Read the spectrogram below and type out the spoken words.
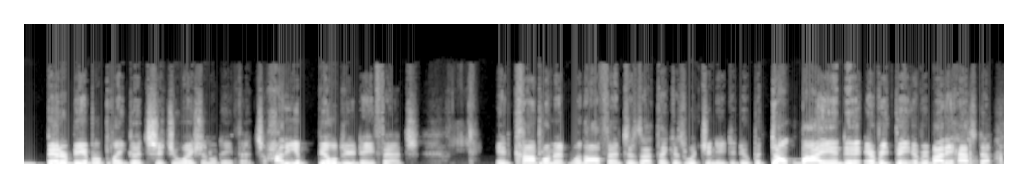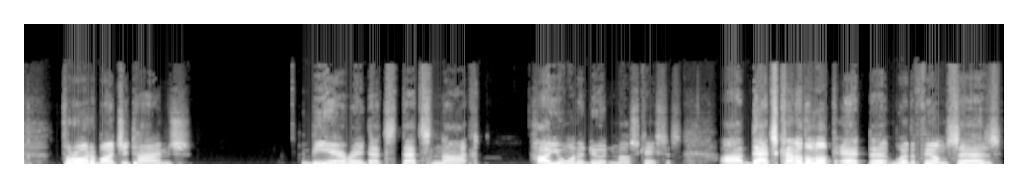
better be able to play good situational defense. So, how do you build your defense? in complement with offenses, I think is what you need to do. But don't buy into everything. Everybody has to throw it a bunch of times, be air raid. That's that's not how you want to do it in most cases. Uh, that's kind of the look at the, where the film says.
